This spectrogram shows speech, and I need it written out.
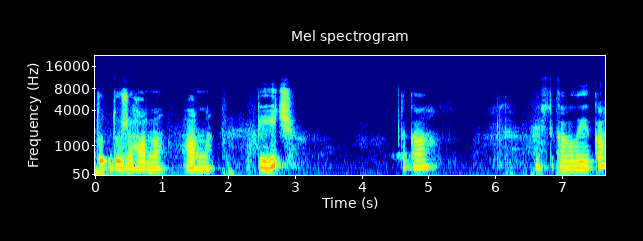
Тут дуже гарна, гарна піч. Така ось така велика.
